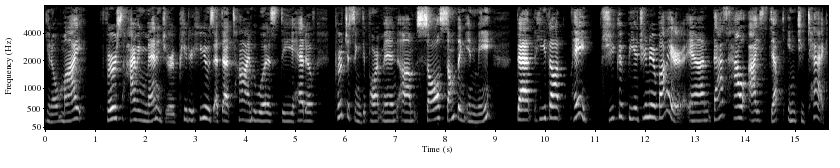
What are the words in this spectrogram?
you know my first hiring manager, Peter Hughes, at that time, who was the head of purchasing department, um, saw something in me that he thought, hey, she could be a junior buyer, and that's how I stepped into tech.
